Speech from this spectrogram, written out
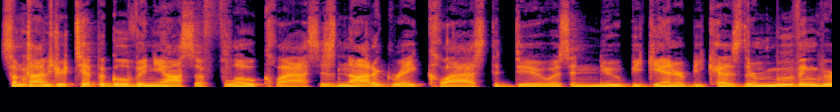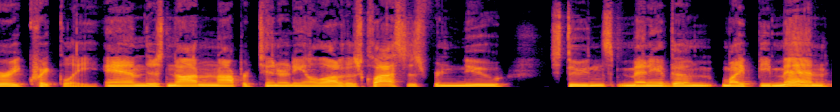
sometimes your typical vinyasa flow class is not a great class to do as a new beginner because they're moving very quickly and there's not an opportunity in a lot of those classes for new students, many of them might be men,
